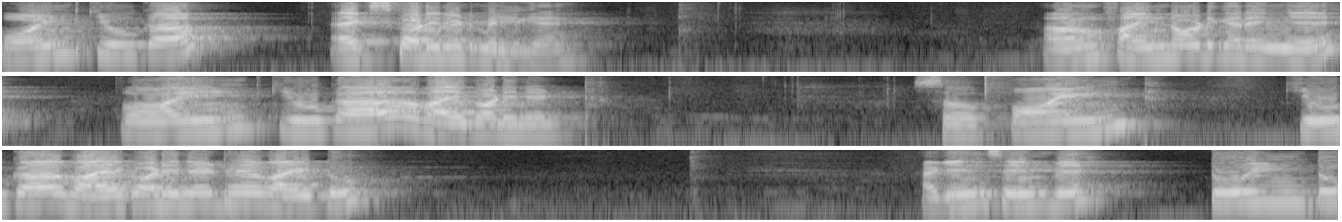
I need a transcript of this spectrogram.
पॉइंट Q का x कोऑर्डिनेट मिल गया। अब हम फाइंड आउट करेंगे पॉइंट Q का y coordinate so point Q का y कोऑर्डिनेट है y2 again same way 2 into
